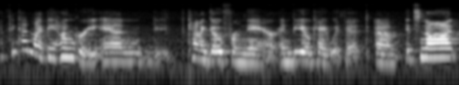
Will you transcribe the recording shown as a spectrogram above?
i think i might be hungry and kind of go from there and be okay with it. Um, it's not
